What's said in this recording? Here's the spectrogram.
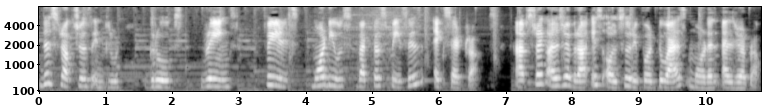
These structures include groups, rings, fields, modules, vector spaces, etc. Abstract algebra is also referred to as modern algebra.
